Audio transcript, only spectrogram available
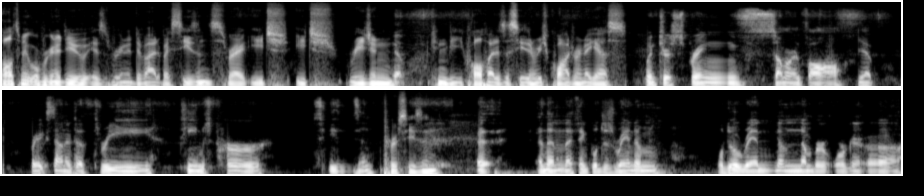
ultimately, what we're going to do is we're going to divide it by seasons, right? Each each region Yep. can be qualified as a season, or each quadrant, I guess. winter, spring, summer, and fall Yep. breaks down into three teams per season, Per season. and then I think we'll just random, we'll do a random number organ, uh,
